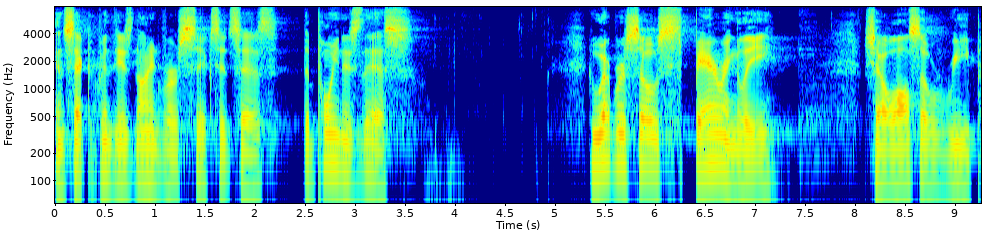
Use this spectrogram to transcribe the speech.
In 2 Corinthians 9, verse 6, it says, The point is this Whoever sows sparingly shall also reap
